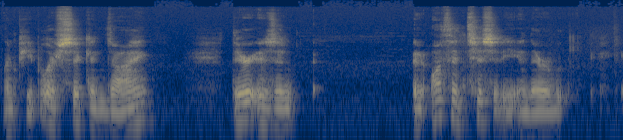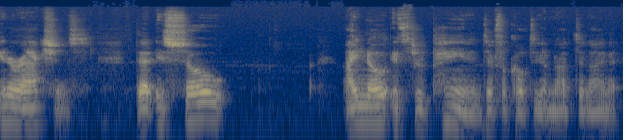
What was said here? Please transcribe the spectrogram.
when people are sick and dying, there is an an authenticity in their interactions that is so. I know it's through pain and difficulty. I'm not denying it.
